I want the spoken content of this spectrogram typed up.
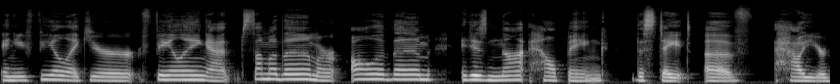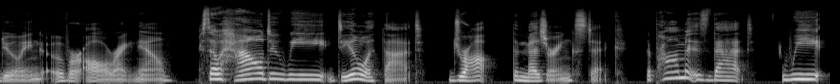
and you feel like you're failing at some of them or all of them, it is not helping the state of how you're doing overall right now. So, how do we deal with that? Drop the measuring stick. The problem is that we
